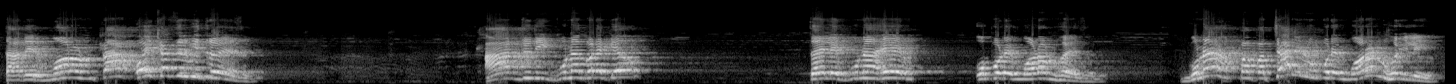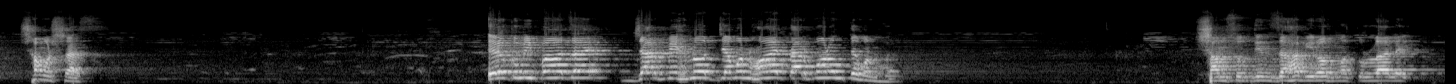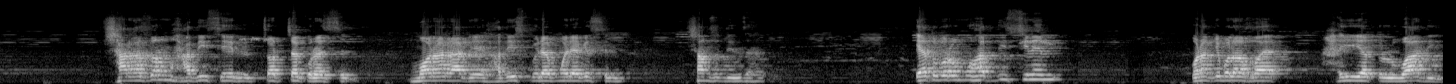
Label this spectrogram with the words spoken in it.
তাদের মরণটা ওই কাজের ভিতরে হয়ে যাবে। আর যদি গুণা করে কেউ, তাহলে গুনাহের উপরে মরণ হয়ে যাবে। গুনাহ পাপাচারের উপরে মরণ হইলে সমস্যা আছে। এরকমই পাওয়া যায়, যার মেহনত যেমন হয়, তার মরণ তেমন হয়। শামসুদ্দিন জাহাবি রহমতুল্লাহ আলাই সারা হাদিসের চর্চা করেছেন। মরার আগে হাদিস পড়ে মরে গেছেন শামসুদ্দিন জাহাবি। এত বড় মুহাদ্দিস ছিলেন, ওনাকে বলা হয় হাইয়াতুল ওয়াদি।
